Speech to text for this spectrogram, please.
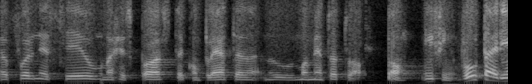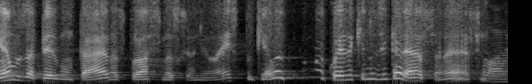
uh, fornecer uma resposta completa no momento atual. Bom, enfim, voltaremos a perguntar nas próximas reuniões, porque é uma, uma coisa que nos interessa, né? Assim, claro.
